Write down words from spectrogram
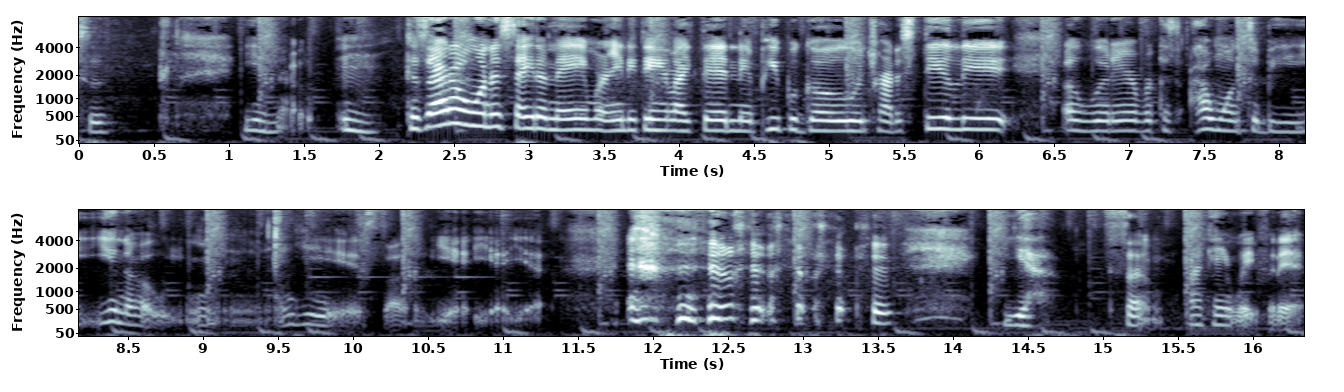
to you know, because mm, I don't want to say the name or anything like that, and then people go and try to steal it or whatever. Because I want to be, you know, mm, yeah. So yeah, yeah, yeah, yeah. So I can't wait for that.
